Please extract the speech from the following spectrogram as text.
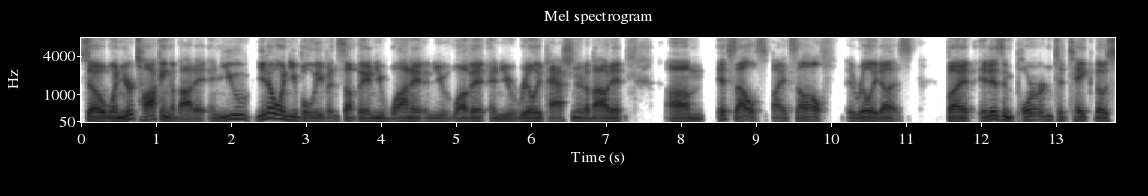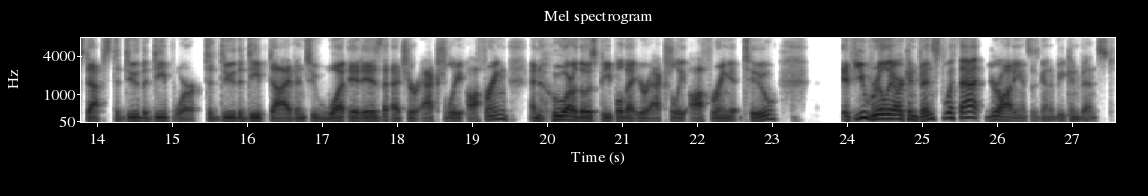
So when you're talking about it and you you know when you believe in something and you want it and you love it and you're really passionate about it um it sells by itself it really does but it is important to take those steps to do the deep work to do the deep dive into what it is that you're actually offering and who are those people that you're actually offering it to. If you really are convinced with that your audience is going to be convinced.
